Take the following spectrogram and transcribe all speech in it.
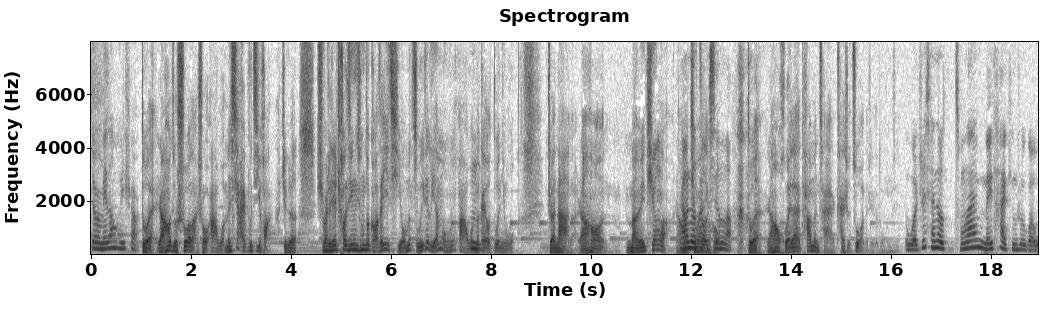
就是没当回事儿。对，然后就说了说啊，我们下一步计划这个是把这些超级英雄都搞在一起，我们组一个联盟啊，我们嗯该有多牛，这那的，然后漫威听了，然然后就听完以后，走心了。对，然后回来他们才开始做的这个东西。我之前就从来没太听说过，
